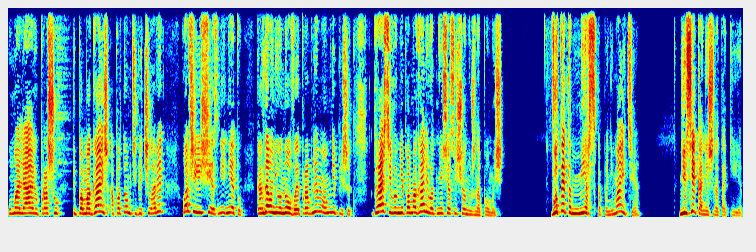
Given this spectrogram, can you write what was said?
умоляю, прошу, ты помогаешь, а потом тебе человек вообще исчез, не, нету. Когда у него новая проблема, он мне пишет, здрасте, вы мне помогали, вот мне сейчас еще нужна помощь. Вот это мерзко, понимаете? Не все, конечно, такие.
